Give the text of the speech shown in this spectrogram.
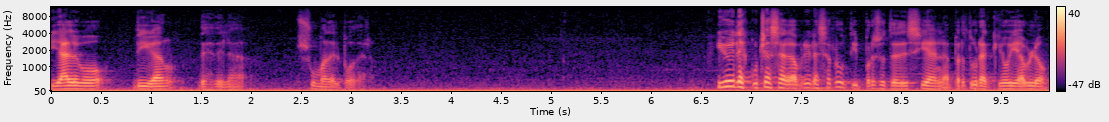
y algo digan desde la suma del poder. Y hoy la escuchás a Gabriela Cerruti, por eso te decía en la apertura que hoy habló,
